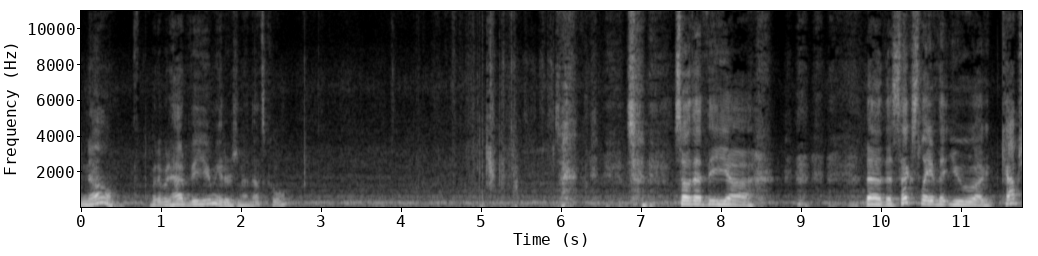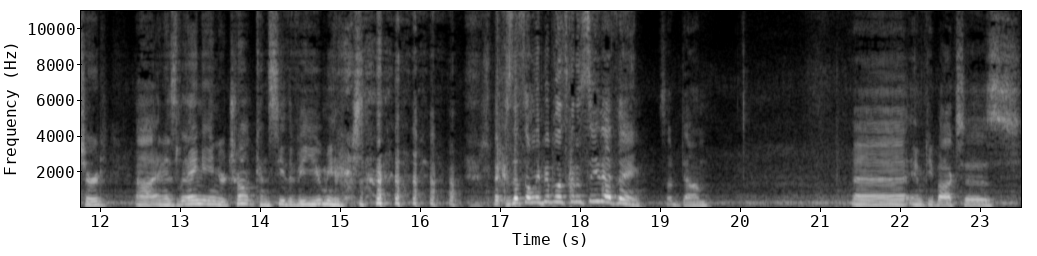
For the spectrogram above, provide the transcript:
No, but it would have VU meters in it. That's cool. So that the uh, the the sex slave that you uh, captured uh, and is laying in your trunk can see the VU meters. Because that's the only people that's going to see that thing. So dumb. Uh, empty boxes.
